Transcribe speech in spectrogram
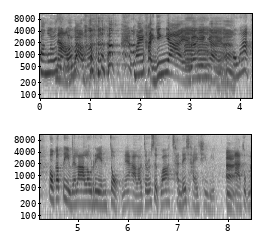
ฟังแล้วรู้หสึนากวหรืว่าอแบเปล่าบไม่ค่ะยิ่งใหญ่เรื่องยิ่งใหญ่อ่าอะเพราะว่าปกติเวลาเราเรียนจบเนี่ยค่ะเราจะรู้สึกว่าฉันได้ใช้ชีวิตอะอ่าถูกไหม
